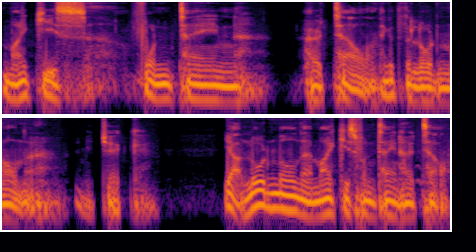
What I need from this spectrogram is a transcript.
Mikey's Fontaine Hotel. I think it's the Lord Milner. Let me check. Yeah, Lord Milner, Matjiesfontein Hotel.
